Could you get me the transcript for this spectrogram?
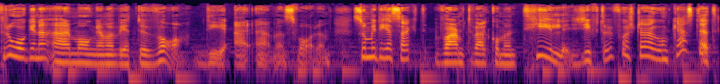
Frågorna är många, men vet du vad? Det är även svaren. Så med det sagt, varmt välkommen till Gifta vid första ögonkastet,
